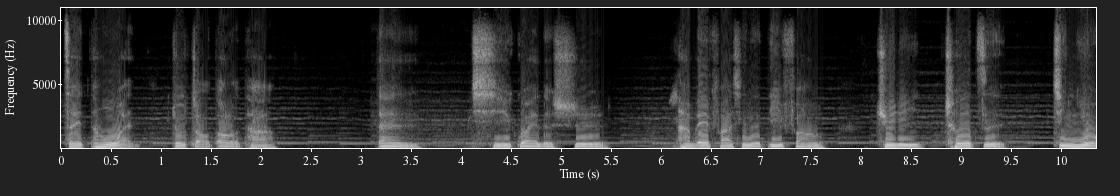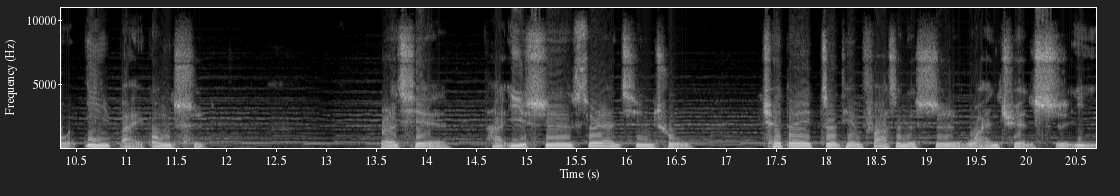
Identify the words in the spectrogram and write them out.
在当晚就找到了他，但奇怪的是，他被发现的地方。距离车子仅有一百公尺，而且他意识虽然清楚，却对这天发生的事完全失忆。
